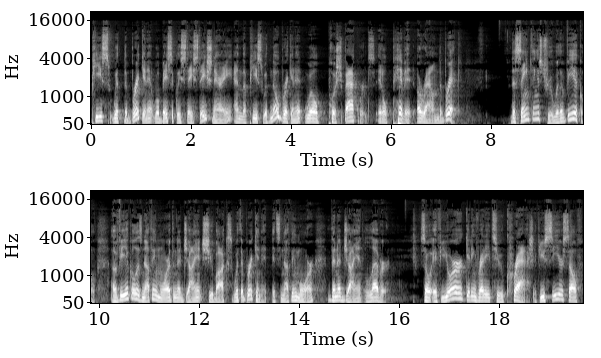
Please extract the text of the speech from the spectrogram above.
piece with the brick in it will basically stay stationary and the piece with no brick in it will push backwards. It'll pivot around the brick. The same thing is true with a vehicle. A vehicle is nothing more than a giant shoebox with a brick in it. It's nothing more than a giant lever. So if you're getting ready to crash, if you see yourself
